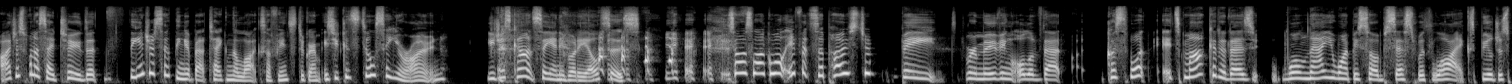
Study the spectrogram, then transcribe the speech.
I just want to say too that the interesting thing about taking the likes off Instagram is you can still see your own. You just can't see anybody else's. So it's like, well, if it's supposed to be removing all of that, because what it's marketed as, well, now you won't be so obsessed with likes, but you'll just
